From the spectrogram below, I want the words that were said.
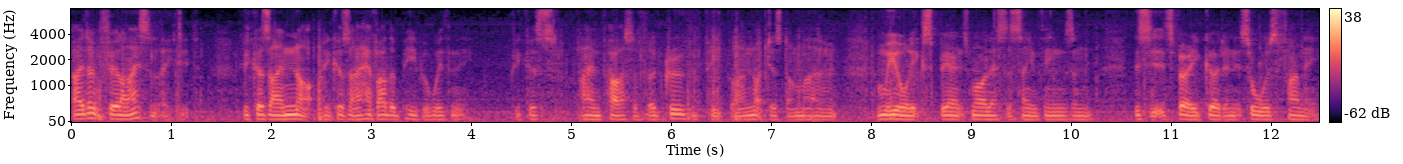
I don't feel isolated because I'm not, because I have other people with me, because I'm part of a group of people. I'm not just on my own, and we all experience more or less the same things. And this is, it's very good, and it's always funny,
